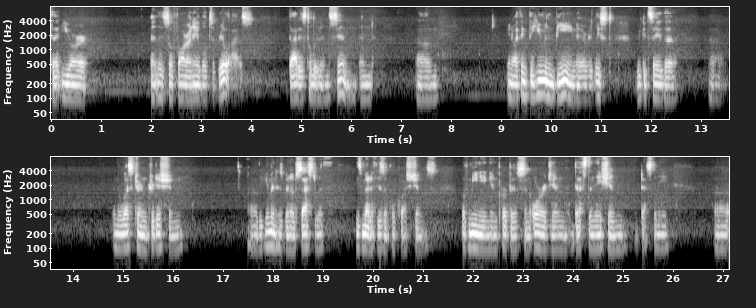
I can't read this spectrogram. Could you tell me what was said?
that you are at least so far unable to realize that is to live in sin and um, you know i think the human being or at least we could say the uh, in the western tradition uh, the human has been obsessed with these metaphysical questions of meaning and purpose and origin and destination destiny. Uh,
